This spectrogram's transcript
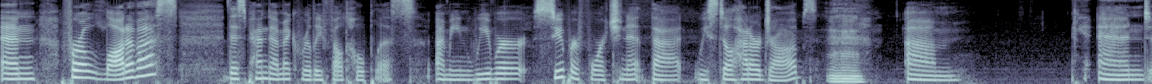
and for a lot of us, this pandemic really felt hopeless. I mean, we were super fortunate that we still had our jobs. Um, and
